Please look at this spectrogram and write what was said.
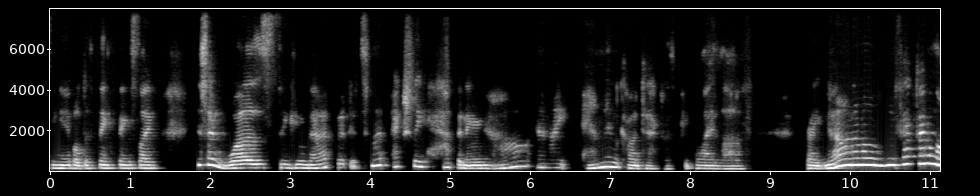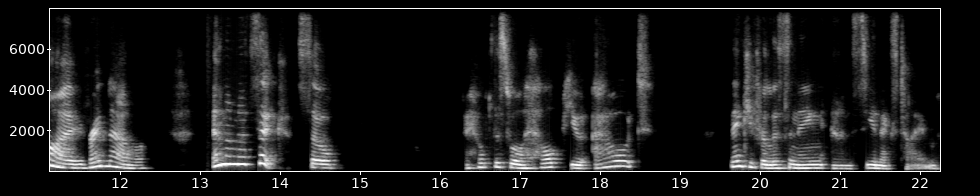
being able to think things like, yes, I was thinking that, but it's not actually happening now. And I am in contact with people I love right now. And I'm, in fact, I'm alive right now. And I'm not sick. So I hope this will help you out. Thank you for listening and see you next time.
